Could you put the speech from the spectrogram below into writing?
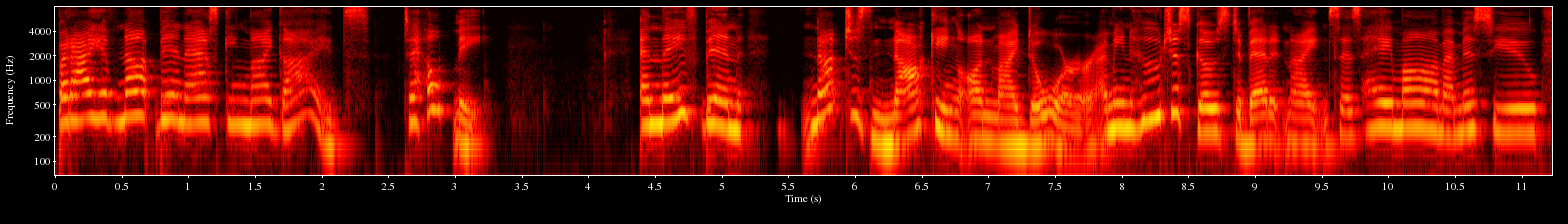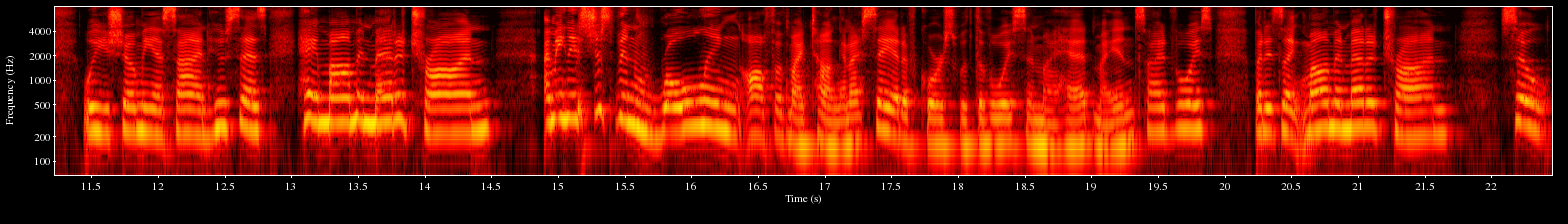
but I have not been asking my guides to help me. And they've been not just knocking on my door. I mean, who just goes to bed at night and says, Hey, mom, I miss you. Will you show me a sign? Who says, Hey, mom, in Metatron? I mean, it's just been rolling off of my tongue. And I say it, of course, with the voice in my head, my inside voice, but it's like, Mom in Metatron. So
